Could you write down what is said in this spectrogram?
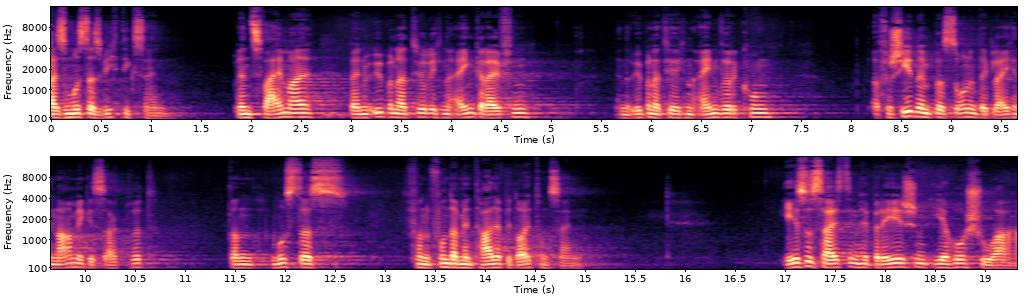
Also muss das wichtig sein. Wenn zweimal bei einem übernatürlichen Eingreifen, einer übernatürlichen Einwirkung verschiedenen Personen der gleiche Name gesagt wird, dann muss das von fundamentaler Bedeutung sein. Jesus heißt im Hebräischen Jehoshua.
